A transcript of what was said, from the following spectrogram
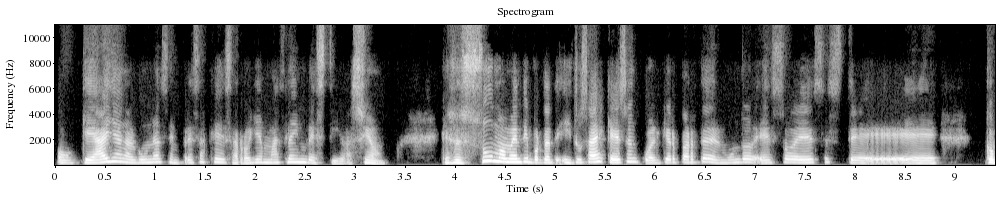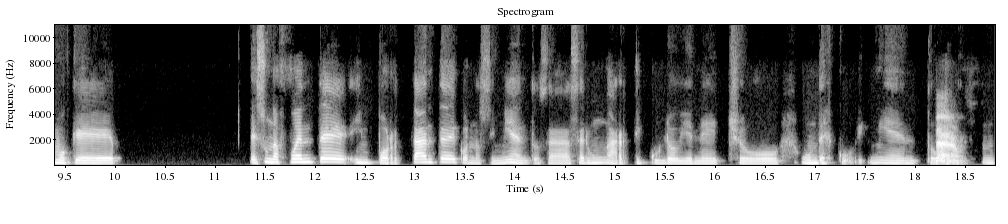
o que hayan algunas empresas que desarrollen más la investigación, que eso es sumamente importante. Y tú sabes que eso en cualquier parte del mundo, eso es este, como que es una fuente importante de conocimiento, o sea, hacer un artículo bien hecho, un descubrimiento, claro. una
